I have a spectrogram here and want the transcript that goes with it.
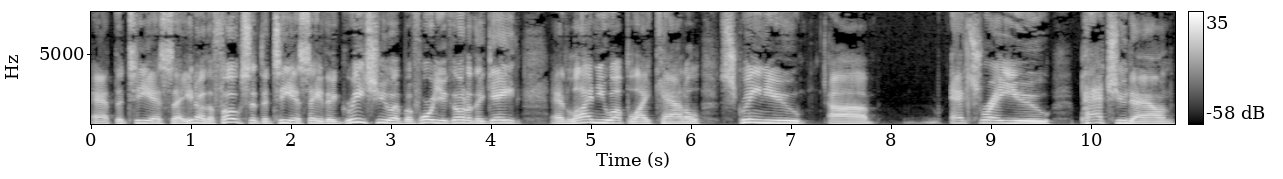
at the TSA. You know, the folks at the TSA, they greet you before you go to the gate and line you up like cattle, screen you, uh, x-ray you, pat you down,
